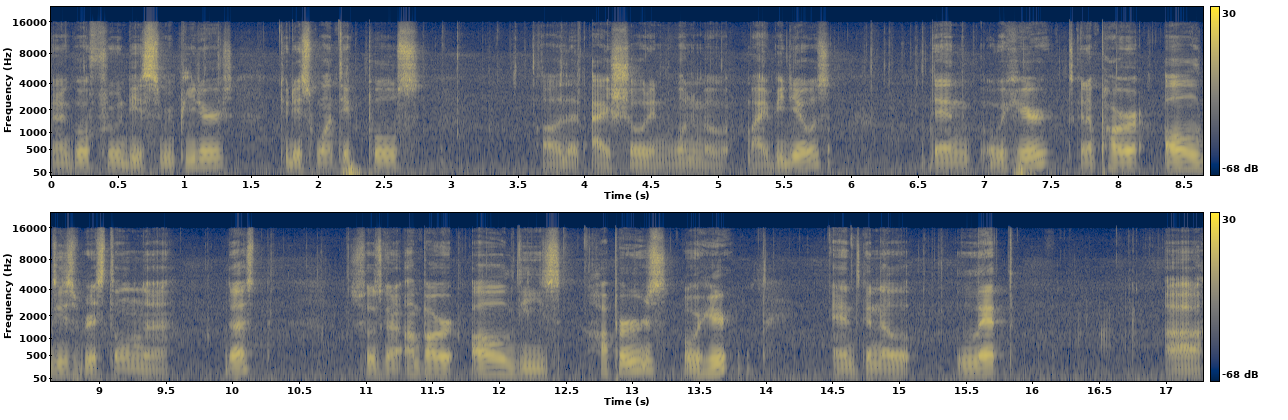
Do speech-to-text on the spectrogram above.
I'm gonna go through these repeaters to this one tick pulse uh, that I showed in one of my videos. Then over here it's gonna power all these redstone uh, dust. So it's gonna unpower all these hoppers over here. And it's gonna let uh,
